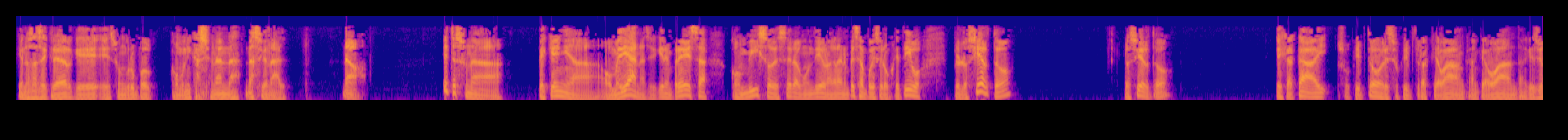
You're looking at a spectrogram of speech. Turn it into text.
que nos hace creer que es un grupo comunicacional nacional. No. Esto es una pequeña o mediana, si quiere, empresa, con viso de ser algún día una gran empresa, puede ser objetivo, pero lo cierto, lo cierto, es que acá hay suscriptores, suscriptoras que bancan, que aguantan, que yo.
